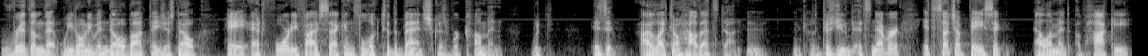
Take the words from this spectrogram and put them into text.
rhythm that we don't even know about? They just know, hey, at 45 seconds, look to the bench because we're coming. Which is it? I'd like to know how that's done. Hmm. Okay. Because you, it's never, it's such a basic element of hockey.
